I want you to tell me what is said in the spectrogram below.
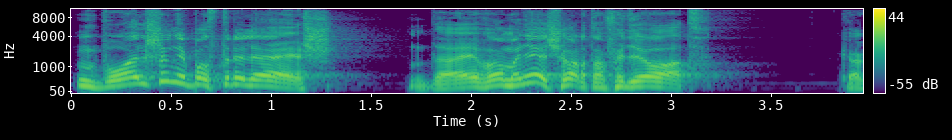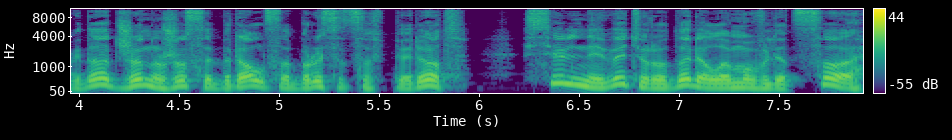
Больше не постреляешь! Дай во мне, чертов идиот!» Когда Джен уже собирался броситься вперед, сильный ветер ударил ему в лицо,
